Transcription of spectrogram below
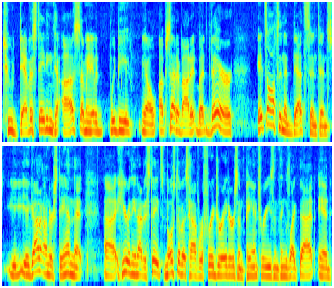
too devastating to us. I mean, it would we'd be, you know, upset about it, but there it's often a death sentence. You, you got to understand that uh, here in the United States, most of us have refrigerators and pantries and things like that. And,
